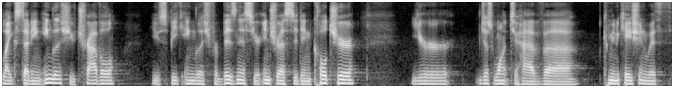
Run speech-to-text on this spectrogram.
like studying English, you travel, you speak English for business, you're interested in culture, you're just want to have uh, communication with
